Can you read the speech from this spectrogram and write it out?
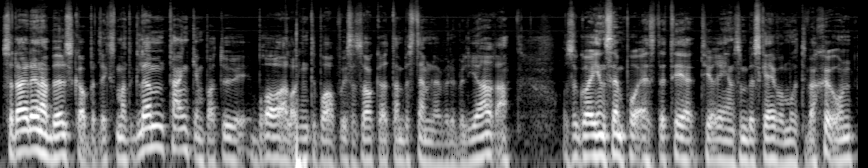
Så där är det här budskapet, liksom att glöm tanken på att du är bra eller inte bra på vissa saker utan bestäm dig vad du vill göra. Och så går jag in sen på SDT-teorin som beskriver motivation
